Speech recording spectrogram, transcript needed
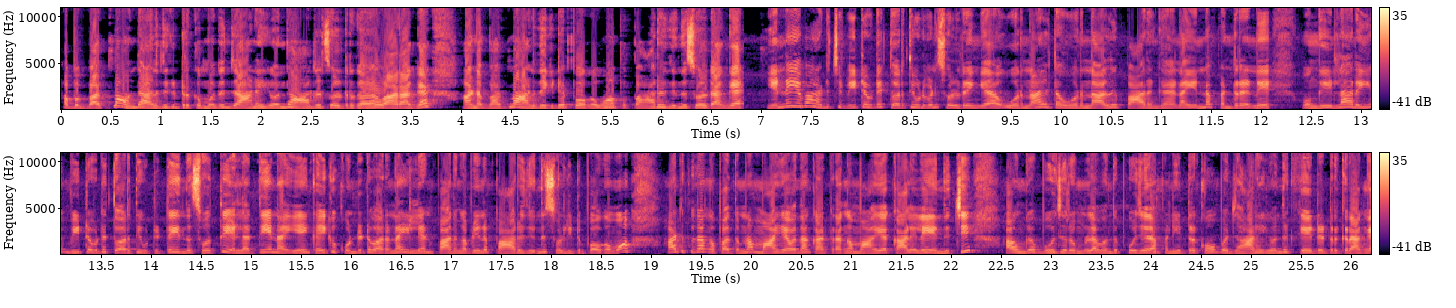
அப்போ பத்மா வந்து அழுதுகிட்டு இருக்கும்போது ஜானகி வந்து ஆறுதல் சொல்கிறதுக்காக வராங்க. ஆனால் பத்மா அழுதுகிட்டே போகவும் அப்போ பார்வதி வந்து சொல்கிறாங்க என்னையவா அடித்து வீட்டை விட்டே துரத்தி விடுவேன்னு சொல்கிறீங்க ஒரு நாள்கிட்ட ஒரு நாள் பாருங்கள் நான் என்ன பண்ணுறேன்னு உங்கள் எல்லாரையும் வீட்டை விட்டு துரத்தி விட்டுட்டு இந்த சொத்து எல்லாத்தையும் நான் ஏன் கைக்கு கொண்டுட்டு வரேன்னா இல்லைன்னு பாருங்கள் அப்படின்னு பார்வதி வந்து சொல்லிட்டு போகவும் அடுத்தது அங்கே பார்த்தோம்னா மாயாவை தான் காட்டுறாங்க. மாயா காலையில் எழுந்திரிச்சு அவங்க பூஜை ரூமில் வந்து பூஜைலாம் பண்ணிகிட்ருக்கோம் இருக்கோம். இப்போ ஜானகி வந்து கேட்டுட்ருக்குறாங்க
